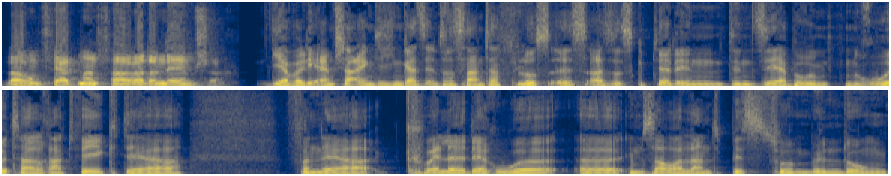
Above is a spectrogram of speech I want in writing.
warum fährt man Fahrrad an der Emscher? Ja, weil die Emscher eigentlich ein ganz interessanter Fluss ist. Also es gibt ja den, den sehr berühmten Ruhrtalradweg, der von der Quelle der Ruhr äh, im Sauerland bis zur Mündung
